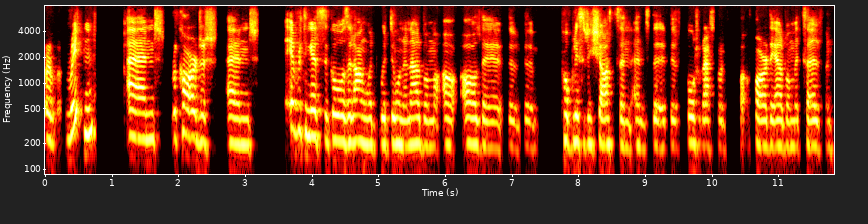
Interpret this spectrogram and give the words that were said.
or written and recorded and everything else that goes along with, with doing an album, all, all the, the, the, publicity shots and, and the, the photographs for, for the album itself and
